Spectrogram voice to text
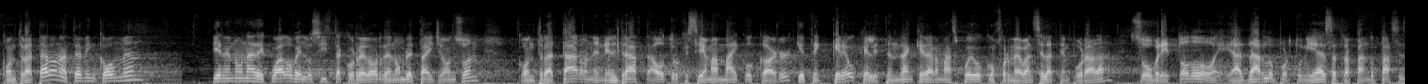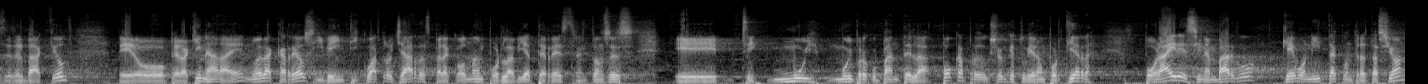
Contrataron a Tevin Coleman, tienen un adecuado velocista corredor de nombre Ty Johnson. Contrataron en el draft a otro que se llama Michael Carter, que creo que le tendrán que dar más juego conforme avance la temporada, sobre todo eh, a darle oportunidades atrapando pases desde el backfield. Pero, pero aquí nada, ¿eh? 9 acarreos y 24 yardas para Coleman por la vía terrestre. Entonces, eh, sí, muy, muy preocupante la poca producción que tuvieron por tierra. Por aire, sin embargo, qué bonita contratación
